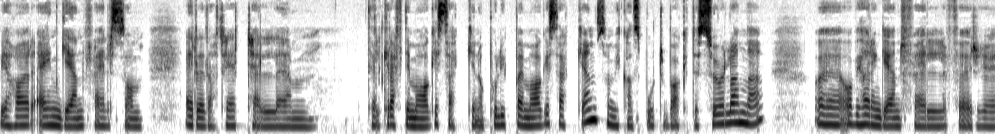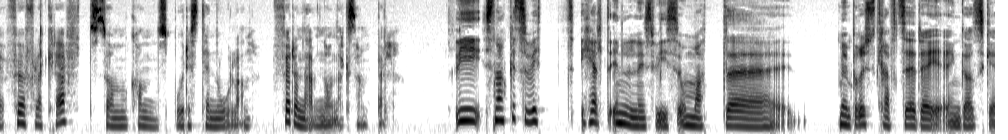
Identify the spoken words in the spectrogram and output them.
Vi har en genfeil som er relatert til, til kreft i magesekken og polypper i magesekken, som vi kan spore tilbake til Sørlandet. Eh, og vi har en genfeil for føflekkreft som kan spores til Nordland, for å nevne noen eksempel. Vi snakket så vidt helt innledningsvis om at med brystkreft er det en ganske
